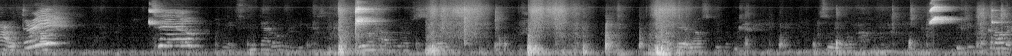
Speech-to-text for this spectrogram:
On three, two, Wait, scoot that over because we don't have enough space. Right there, now scoot it. Okay. So we both have get over.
